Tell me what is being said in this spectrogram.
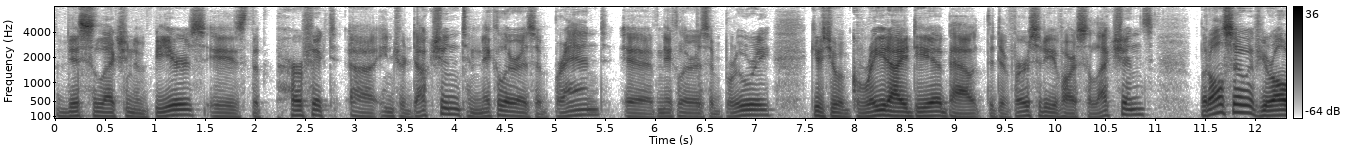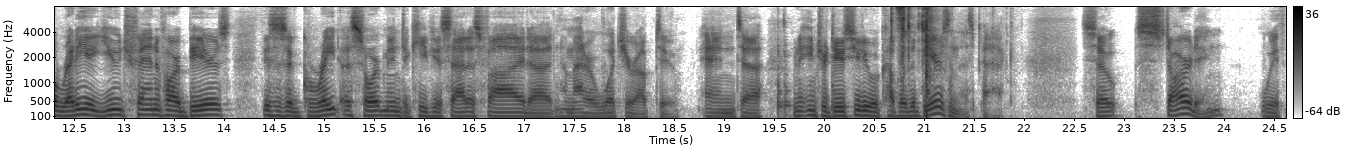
this selection of beers is the perfect uh, introduction to Mikkeller as a brand, uh, as a brewery. Gives you a great idea about the diversity of our selections. But also, if you're already a huge fan of our beers, this is a great assortment to keep you satisfied uh, no matter what you're up to. And uh, I'm going to introduce you to a couple of the beers in this pack. So, starting with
